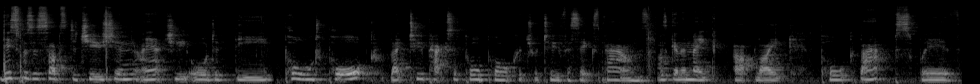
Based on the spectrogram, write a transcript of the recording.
This was a substitution. I actually ordered the pulled pork, like two packs of pulled pork, which were two for six pounds. I was gonna make up like pork baps with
